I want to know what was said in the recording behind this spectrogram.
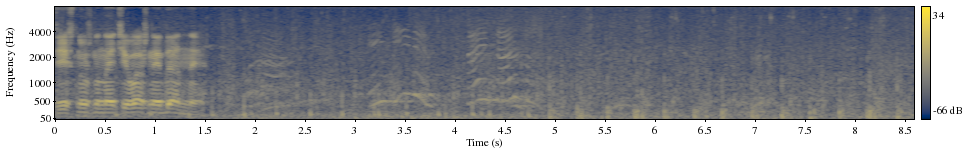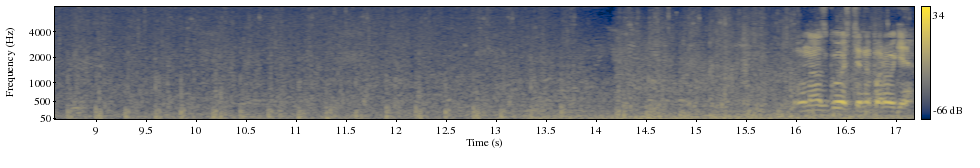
Здесь нужно найти важные данные. У нас гости на пороге.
